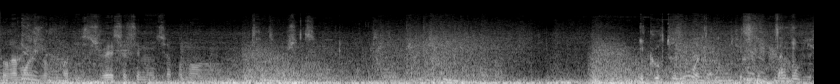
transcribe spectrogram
Faut vraiment que je refroidisse. Je vais cesser mon tir pendant 30 prochaines secondes. Il court toujours, attends. Putain mon vieux.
